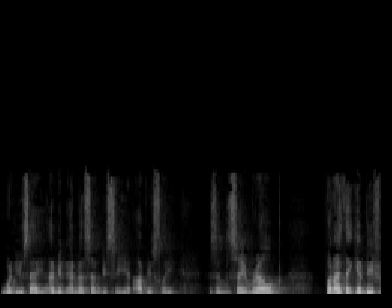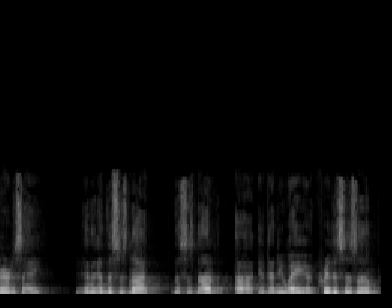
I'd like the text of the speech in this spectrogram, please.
Wouldn't you say? I mean, MSNBC obviously is in the same realm, but I think it'd be fair to say, and, and this is not this is not uh, in any way a criticism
